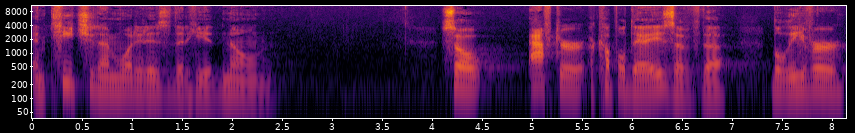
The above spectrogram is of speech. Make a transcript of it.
and teach them what it is that he had known. So, after a couple days of the believer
